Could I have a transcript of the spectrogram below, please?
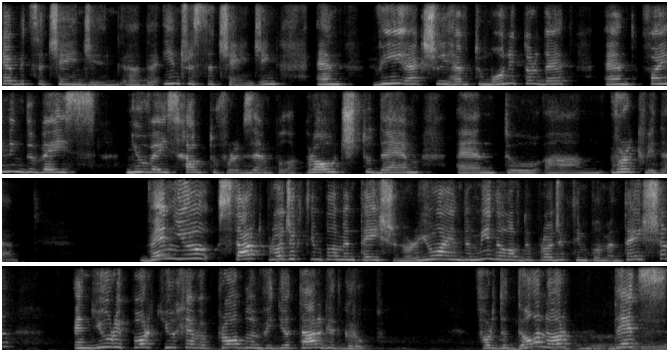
habits are changing, uh, the interests are changing, and we actually have to monitor that and finding the ways, new ways how to, for example, approach to them, and to um, work with them. When you start project implementation or you are in the middle of the project implementation and you report you have a problem with your target group, for the donor, that's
